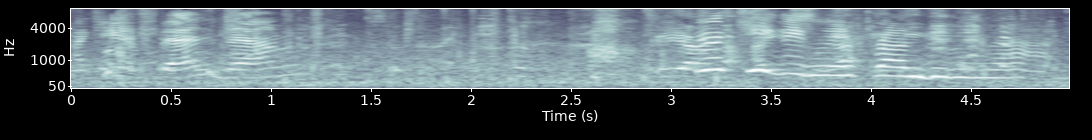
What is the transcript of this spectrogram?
I can't bend them. You're keeping me from doing that.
